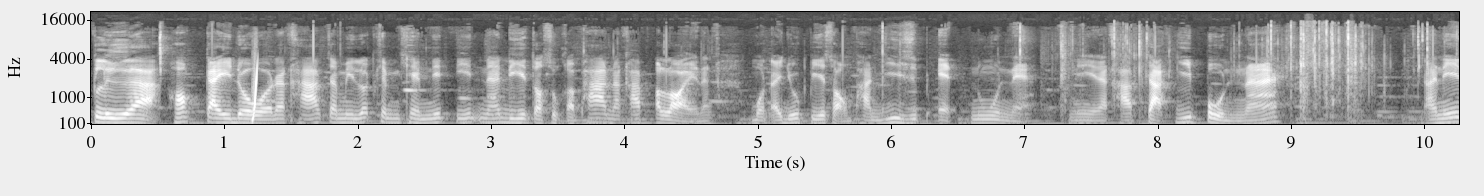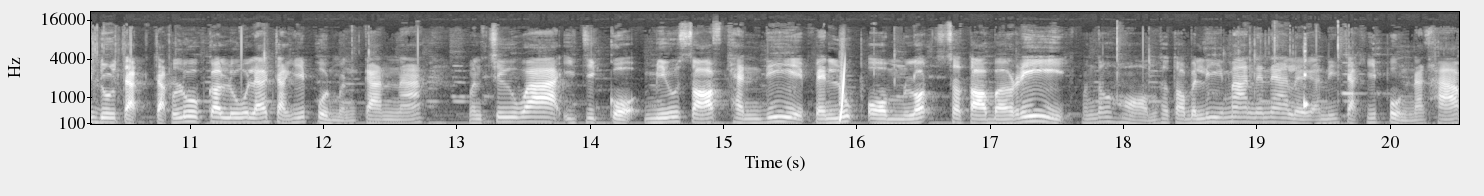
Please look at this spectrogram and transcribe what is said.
เกลือฮอกไกโดนะครับ จะมีรสเค็มๆ นิดๆนะ ดีต่อสุขภาพนะครับ อร่อยนะ หมดอายุปี 2021 นู่นเนี่ยนี่นะครับ จากญี่ปุ่นนะ อันนี้ดูจากจากรูปก็รู้แล้วจากญี่ปุ่นเหมือนกันนะ มันชื่อว่าอิจิโกะมิลซอฟแคนดี้เป็นลูกอมรสสตรอเบอรี่ มันต้องหอมสตรอเบอรี่มากแน่ๆเลย อันนี้จากญี่ปุ่นนะครับ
